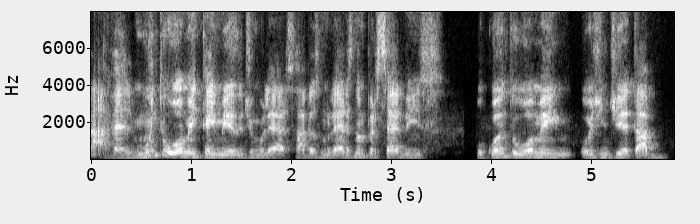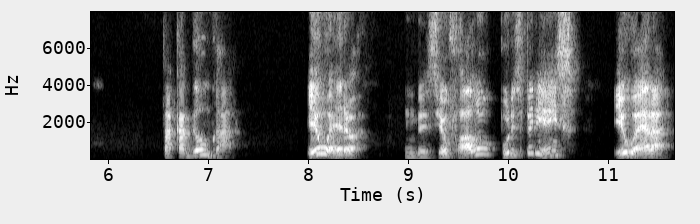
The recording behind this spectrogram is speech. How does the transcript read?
Ah, velho, muito homem tem medo de mulher, sabe? As mulheres não percebem isso. O quanto o homem hoje em dia tá tá cagão, cara. Eu era um desses. Eu falo por experiência. Eu era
